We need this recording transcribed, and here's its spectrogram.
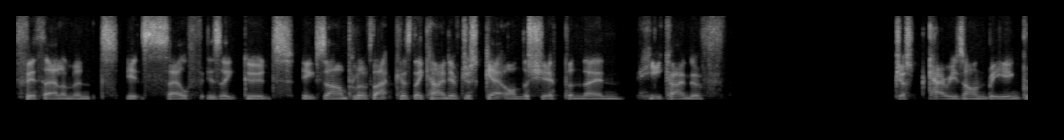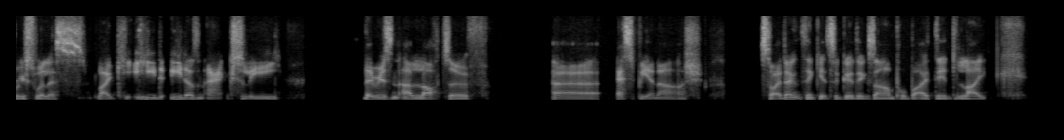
Fifth Element itself is a good example of that because they kind of just get on the ship and then he kind of just carries on being Bruce Willis. Like he he, he doesn't actually. There isn't a lot of uh, espionage, so I don't think it's a good example. But I did like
